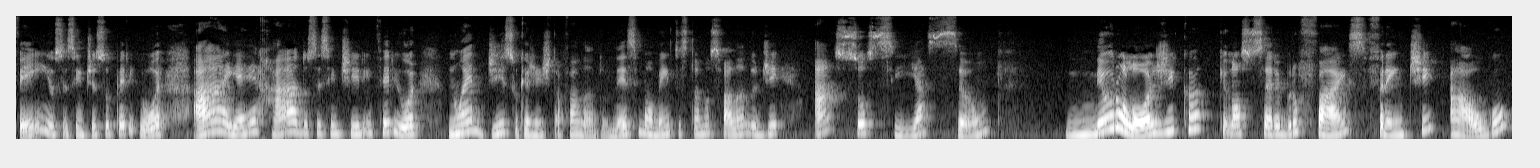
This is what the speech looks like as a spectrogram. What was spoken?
feio se sentir superior, ah, é errado se sentir inferior. Não é disso que a gente está falando. Nesse momento, estamos falando de associação neurológica que o nosso cérebro faz frente a algo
